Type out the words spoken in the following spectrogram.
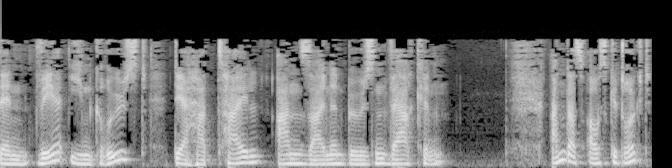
denn wer ihn grüßt, der hat Teil an seinen bösen Werken. Anders ausgedrückt,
